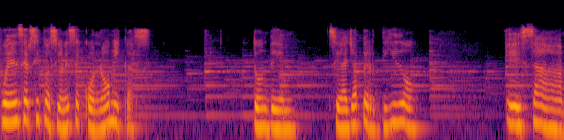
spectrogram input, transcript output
Pueden ser situaciones económicas donde se haya perdido esa,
